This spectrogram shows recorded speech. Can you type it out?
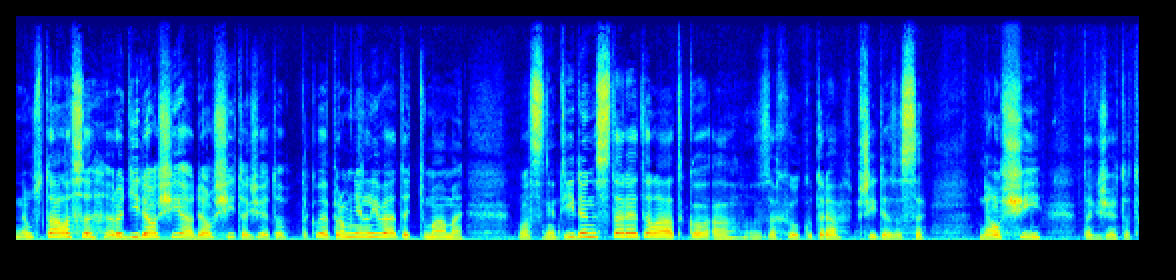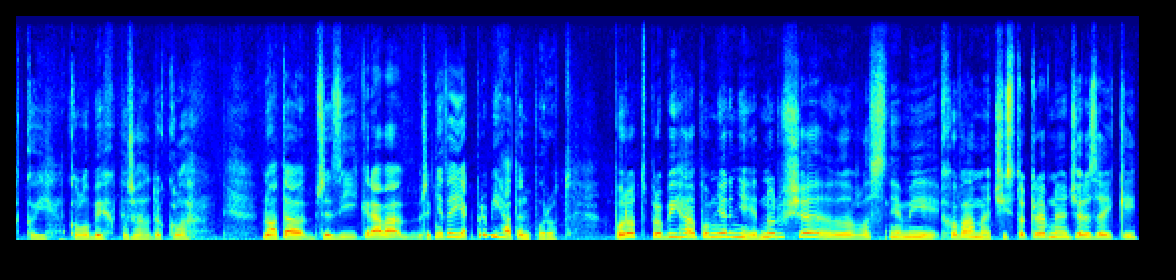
neustále se rodí další a další, takže je to takové proměnlivé. Teď tu máme vlastně týden staré telátko a za chvilku teda přijde zase další, takže je to takový koloběh pořád dokola. No a ta březí kráva, řekněte, jak probíhá ten porod? Porod probíhá poměrně jednoduše. Vlastně my chováme čistokrevné džerzejky,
